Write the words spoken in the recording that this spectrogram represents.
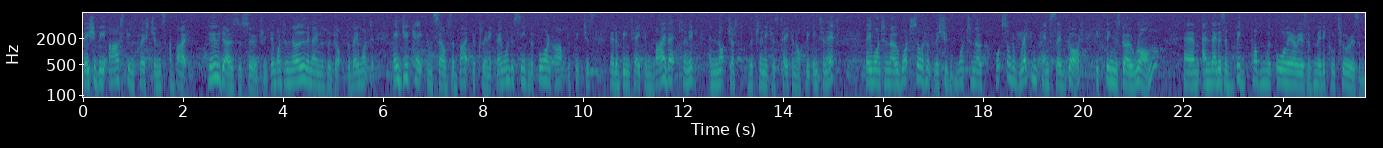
They should be asking questions about who does the surgery. They want to know the name of the doctor. They want to educate themselves about the clinic. They want to see before and after pictures that have been taken by that clinic and not just the clinic has taken off the internet. They want to know what sort of, they should want to know what sort of recompense they've got if things go wrong. Um, and that is a big problem with all areas of medical tourism.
